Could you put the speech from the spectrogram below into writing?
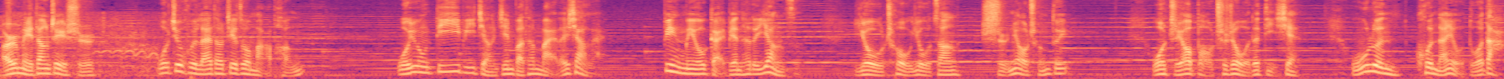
而每当这时，我就会来到这座马棚。我用第一笔奖金把它买了下来，并没有改变它的样子，又臭又脏，屎尿成堆。我只要保持着我的底线，无论困难有多大，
